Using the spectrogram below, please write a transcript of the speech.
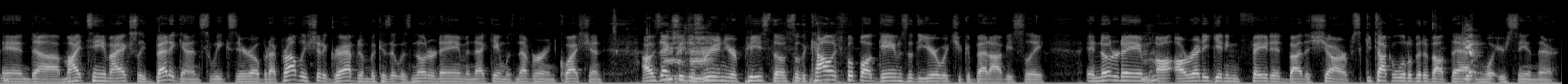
And uh, my team, I actually bet against week zero, but I probably should have grabbed him because it was Notre Dame, and that game was never in question. I was actually just mm-hmm. reading your piece, though. So the college football games of the year, which you could bet, obviously, and Notre Dame mm-hmm. uh, already getting faded by the Sharps. Can you talk a little bit about that yep. and what you're seeing there?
